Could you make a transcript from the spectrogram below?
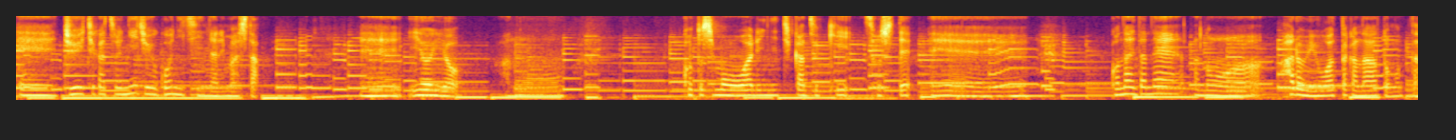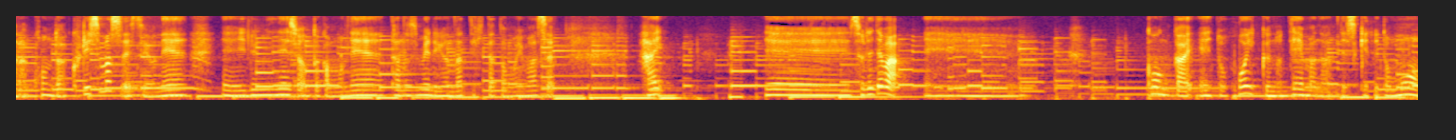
えー11月25日になりました、えーいよいよあのー今年も終わりに近づきそして、えーこの間ね、あのハロウィン終わったかなと思ったら今度はクリスマスですよね、えーイルミネーションとかもね楽しめるようになってきたと思います。はい。でそれでは、えー今回、えー、と保育のテーマなんですけれども、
